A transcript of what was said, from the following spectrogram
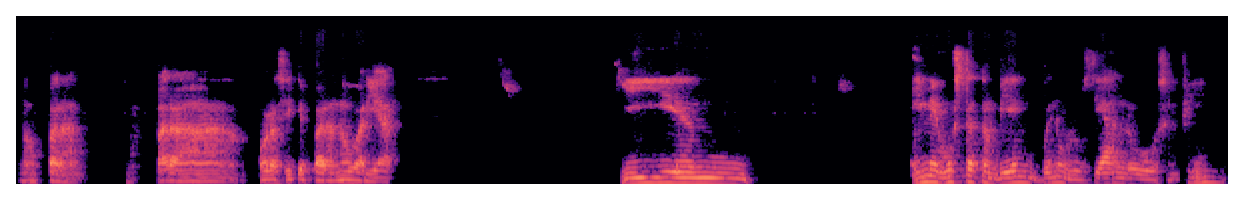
¿no? Para, para, ahora sí que para no variar. Y, em, y me gusta también, bueno, los diálogos, en fin.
